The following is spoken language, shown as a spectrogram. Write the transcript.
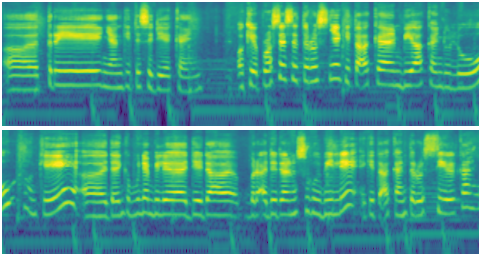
uh, tray yang kita sediakan. Okey, proses seterusnya kita akan biarkan dulu, okey, uh, dan kemudian bila dia dah berada dalam suhu bilik, kita akan terus sealkan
